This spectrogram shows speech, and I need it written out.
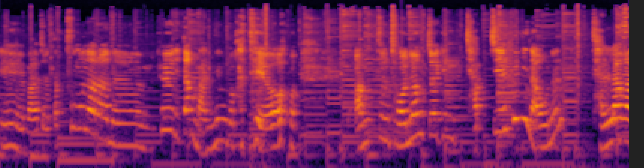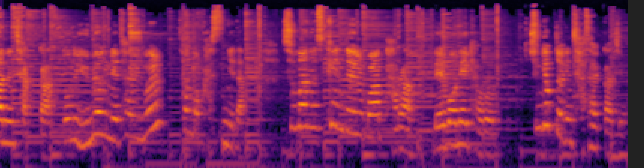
예, 맞아요. 딱 푸우나라는 표현이 딱 맞는 것 같아요. 아무튼 전형적인 잡지에 흔히 나오는 잘 나가는 작가 또는 유명인의 삶을 산 것 같습니다. 수많은 스캔들과 바람, 네 번의 결혼, 충격적인 자살까지.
